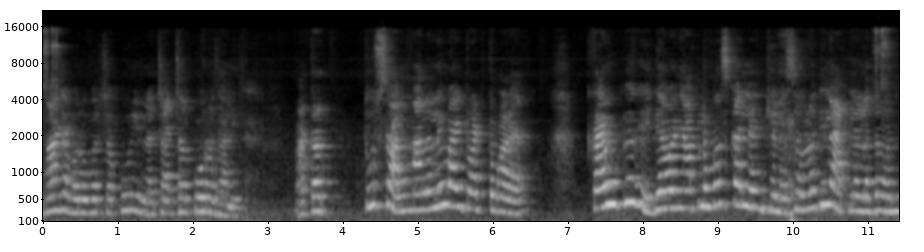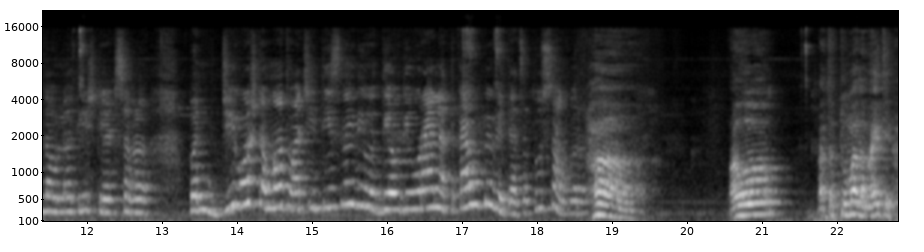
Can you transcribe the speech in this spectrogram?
माझ्या बरोबरच्या पोरींना चार चार पोरं झाले. आता तू सांग मला लय वाईट वाटतं बाळ्या काय उपयोग आहे? देवाने आपलं मस्त कल्याण केलं सगळं दिलं आपल्याला धन दौलत इस्टेट सगळं. पण जी गोष्ट महत्वाची तीच नाही देव देव देव राहिला तर काय उपयोग आहे त्याचा? तूच सांग बरं. हा. अहो आता तुम्हाला माहिती आहे का?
